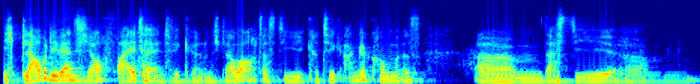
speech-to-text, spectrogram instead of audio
ich glaube, die werden sich auch weiterentwickeln. Und ich glaube auch, dass die Kritik angekommen ist, dass die, ähm,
